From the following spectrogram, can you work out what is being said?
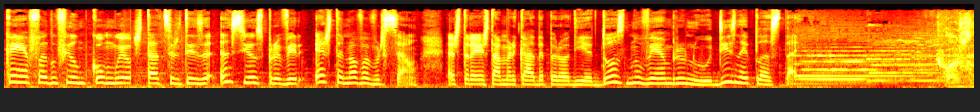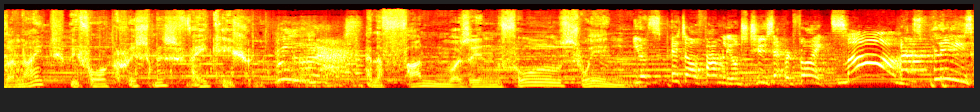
Quem é fã do filme como eu está de certeza ansioso para ver esta nova versão. A estreia está marcada para o dia 12 de novembro no Disney Plus Day. Twas the night before Christmas vacation. And the fun was in full swing. You have split our family onto two separate flights. Mom! Max, please!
